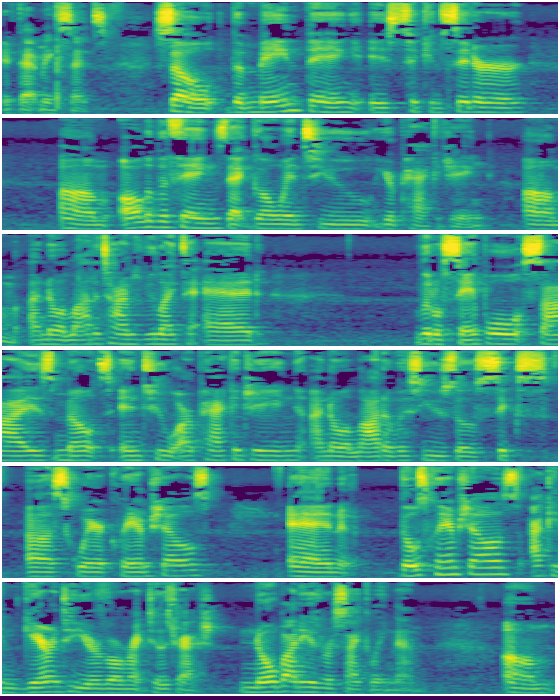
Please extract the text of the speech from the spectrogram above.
if that makes sense. So the main thing is to consider um, all of the things that go into your packaging. Um, I know a lot of times we like to add little sample size melts into our packaging. I know a lot of us use those six uh, square clamshells and those clamshells, I can guarantee you're going right to the trash. Nobody is recycling them. Um,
